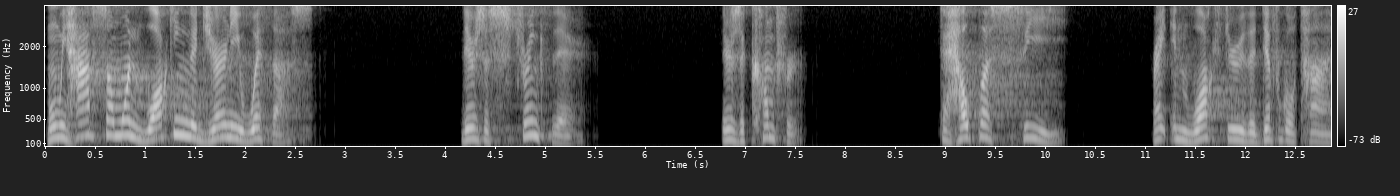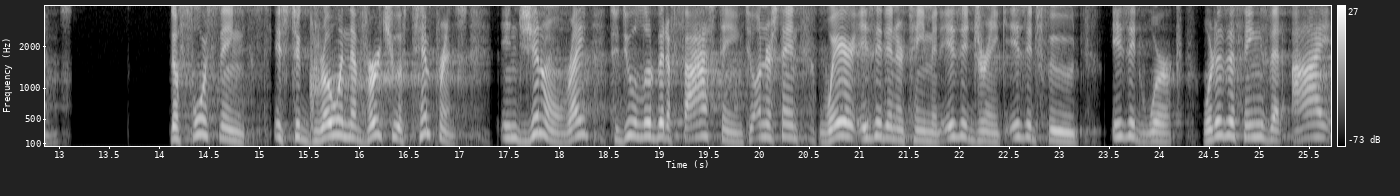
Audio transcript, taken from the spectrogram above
When we have someone walking the journey with us, there's a strength there, there's a comfort to help us see, right, and walk through the difficult times. The fourth thing is to grow in the virtue of temperance in general, right? To do a little bit of fasting, to understand where is it entertainment? Is it drink? Is it food? Is it work? What are the things that I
